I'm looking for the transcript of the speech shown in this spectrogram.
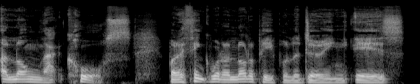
along that course. But I think what a lot of people are doing is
